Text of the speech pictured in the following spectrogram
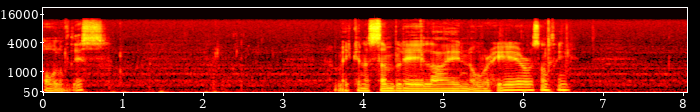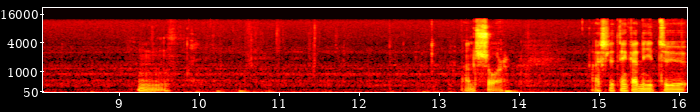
all of this. Make an assembly line over here or something. Hmm. Unsure. I actually think I need to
